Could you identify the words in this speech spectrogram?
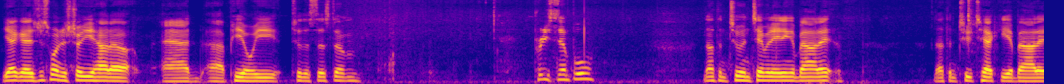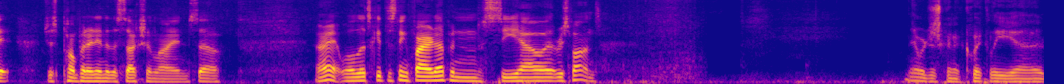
Yeah, guys, just wanted to show you how to add uh, POE to the system. Pretty simple. Nothing too intimidating about it. Nothing too techy about it. Just pumping it into the suction line. So, all right, well, let's get this thing fired up and see how it responds. Now we're just going to quickly uh,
